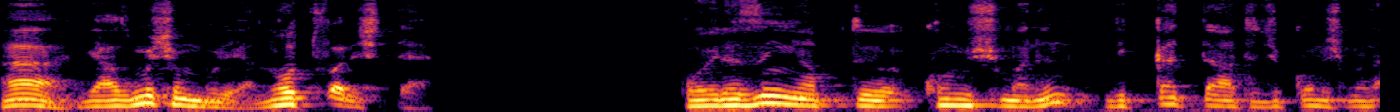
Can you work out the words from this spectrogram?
Ha yazmışım buraya. Not var işte. Poyraz'ın yaptığı konuşmanın, dikkat dağıtıcı konuşmanın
